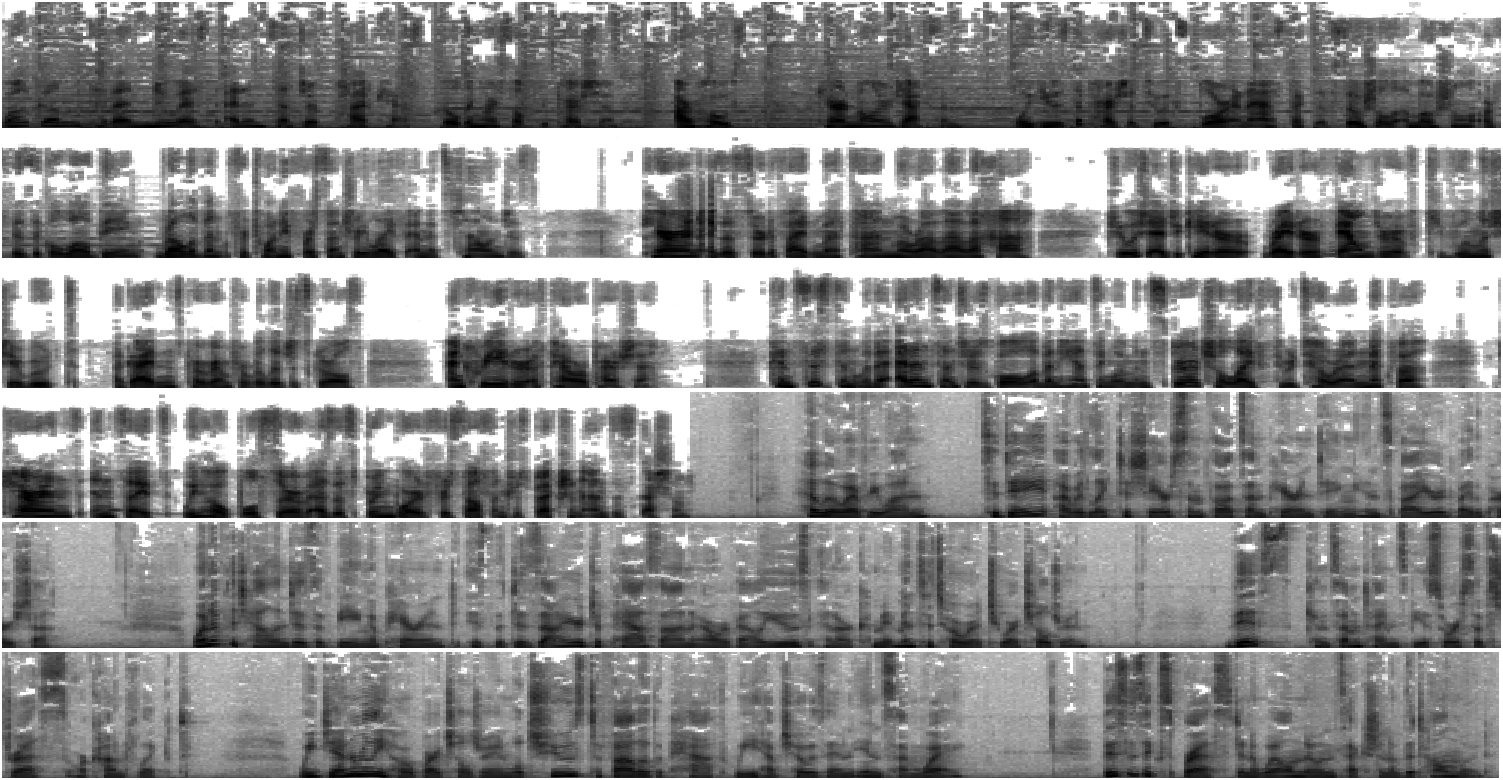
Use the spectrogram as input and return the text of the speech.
Welcome to the newest Eden Center podcast, Building Ourselves Through Parsha. Our host, Karen Miller Jackson, will use the Parsha to explore an aspect of social, emotional, or physical well-being relevant for 21st century life and its challenges. Karen is a certified Matan Moral Jewish educator, writer, founder of Kivun Shirut, a guidance program for religious girls, and creator of Power Parsha. Consistent with the Eden Center's goal of enhancing women's spiritual life through Torah and mikvah, Karen's insights, we hope, will serve as a springboard for self introspection and discussion. Hello, everyone. Today, I would like to share some thoughts on parenting inspired by the Parsha. One of the challenges of being a parent is the desire to pass on our values and our commitment to Torah to our children. This can sometimes be a source of stress or conflict. We generally hope our children will choose to follow the path we have chosen in some way. This is expressed in a well known section of the Talmud.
